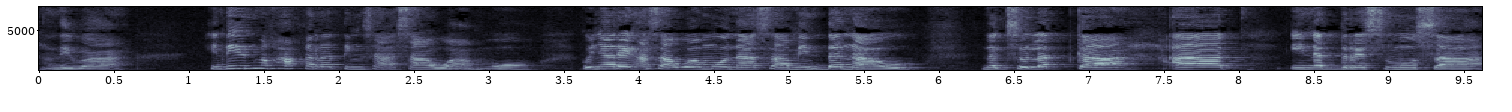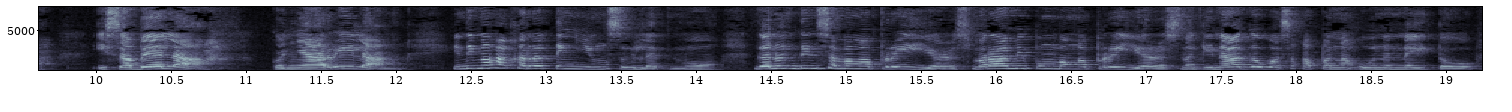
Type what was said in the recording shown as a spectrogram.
'di ba? Hindi 'yun makakarating sa asawa mo. Kunyari ang asawa mo nasa Mindanao, nagsulat ka at in-address mo sa Isabela, kunyari lang, hindi makakarating yung sulat mo. Ganon din sa mga prayers. Marami pong mga prayers na ginagawa sa kapanahunan na ito.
